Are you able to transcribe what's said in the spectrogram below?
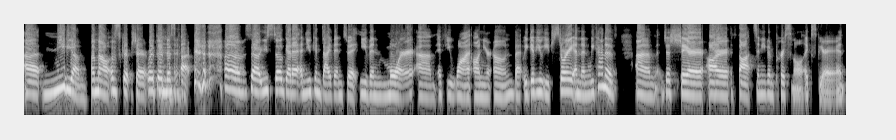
a medium amount of scripture within this book. um, so you still get it and you can dive into it even more um, if you want on your own. But we give you each story and then we kind of um, just share our thoughts and even personal experience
